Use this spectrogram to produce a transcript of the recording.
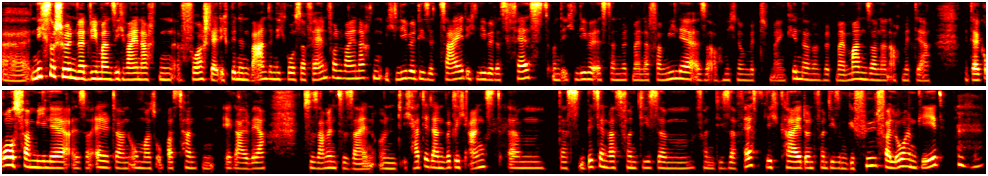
äh, nicht so schön wird, wie man sich Weihnachten vorstellt. Ich bin ein wahnsinnig großer Fan von Weihnachten. Ich liebe diese Zeit, ich liebe das Fest und ich liebe es dann mit meiner Familie, also auch nicht nur mit meinen Kindern und mit meinem Mann, sondern auch mit der, mit der Großfamilie, also Eltern, Omas, Opas, Tanten, egal wer, zusammen zu sein. Und ich hatte dann wirklich Angst, ähm, dass ein bisschen was von diesem, von dieser Festlichkeit und von diesem Gefühl verloren geht. Mhm.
